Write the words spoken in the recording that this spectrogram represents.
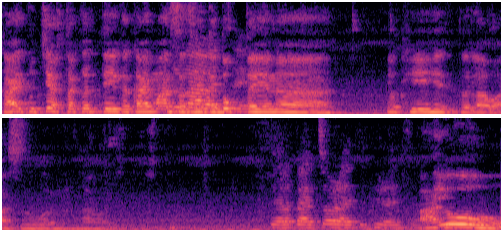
काय तू चेष्टा करते का? काय माणसाचं इथं. दुखतंय ना? ह्यो हे हे तिथं लावा असं वरून लावायचं. त्याला काय चोळायचं फिरायचं? आयो.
